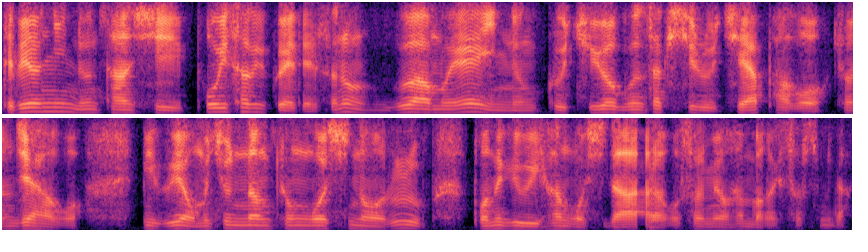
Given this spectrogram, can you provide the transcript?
대변인은 당시 포위 사격에 대해서는 그암에 있는 그 주요 군사기지를 제압하고 견제하고 미국의 엄청난 경고 신호를 보내기 위한 것이다라고 설명한 바가 있었습니다.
